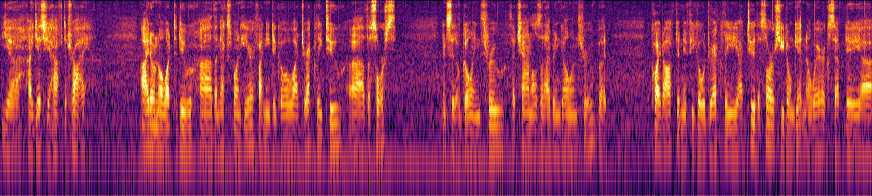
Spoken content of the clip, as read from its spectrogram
yeah, I guess you have to try. I don't know what to do uh, the next one here, if I need to go uh, directly to uh, the source instead of going through the channels that I've been going through, but quite often if you go directly uh, to the source you don't get nowhere except a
